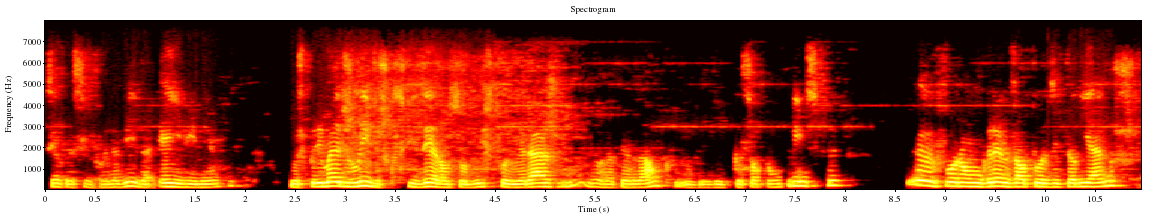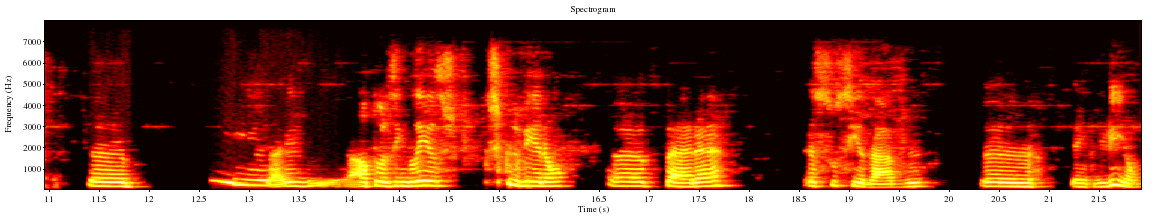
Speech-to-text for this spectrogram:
Sempre assim foi na vida, é evidente. Os primeiros livros que se fizeram sobre isto foi o Erasmo, no Roterdão, de Educação para um Príncipe. Uh, foram grandes autores italianos uh, e autores ingleses que escreveram para a sociedade uh, em que viviam,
